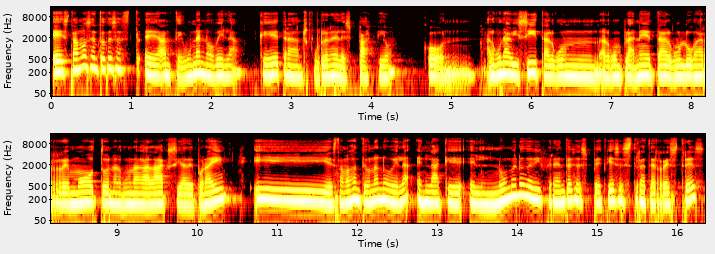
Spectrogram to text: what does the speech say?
Estamos entonces eh, ante una novela que transcurre en el espacio con alguna visita a algún, algún planeta, algún lugar remoto, en alguna galaxia de por ahí. Y estamos ante una novela en la que el número de diferentes especies extraterrestres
